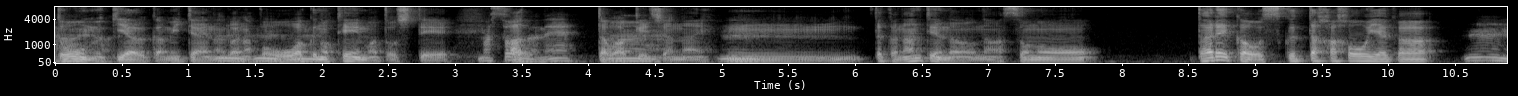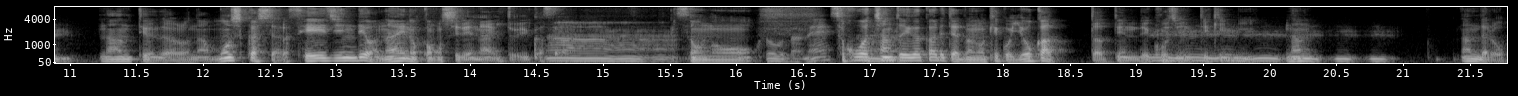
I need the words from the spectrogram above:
どう向き合うかみたいなのがなんか大枠のテーマとしてまあそうだね。たわけじゃない。ううん。ん。だからなんて言うんだろうな。その誰かを救った母親がうん。なんて言うんだろうな。もしかしたら成人ではないのかもしれないというかさ、そのね。そこがちゃんとう描かれてたの結構良かった点で個人的に。なんなんだろう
